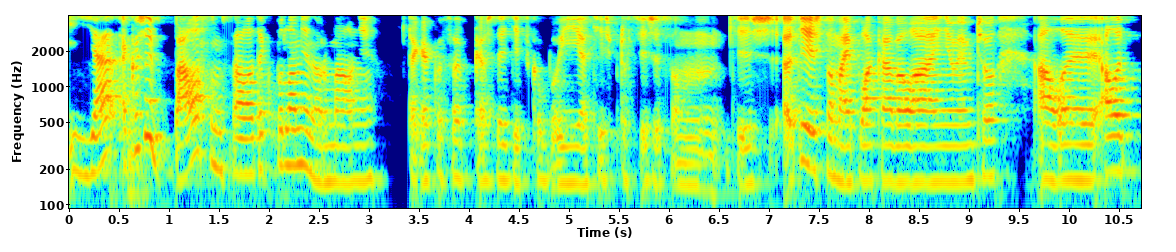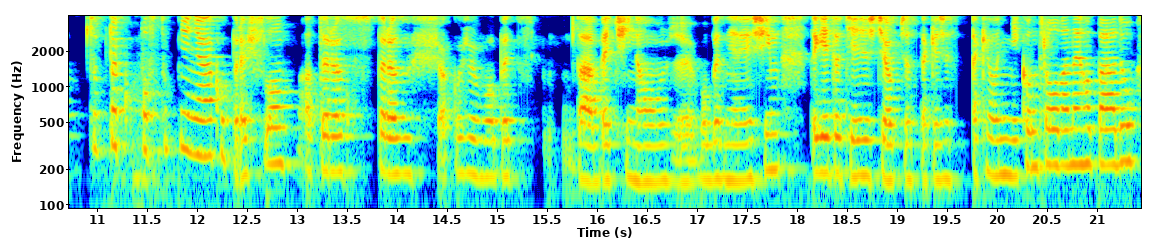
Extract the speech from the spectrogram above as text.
ja, akože bála som sa, ale tak podľa mňa normálne tak ako sa každé decko bojí a tiež proste, že som tiež, tiež som aj plakávala aj neviem čo, ale, ale to tak postupne nejako prešlo a teraz, teraz už akože vôbec tá väčšinou, že vôbec neriešim, tak je to tiež ešte občas také, že z takého nekontrolovaného pádu,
